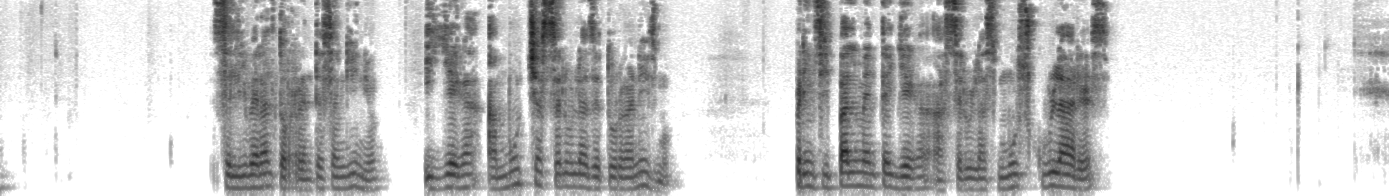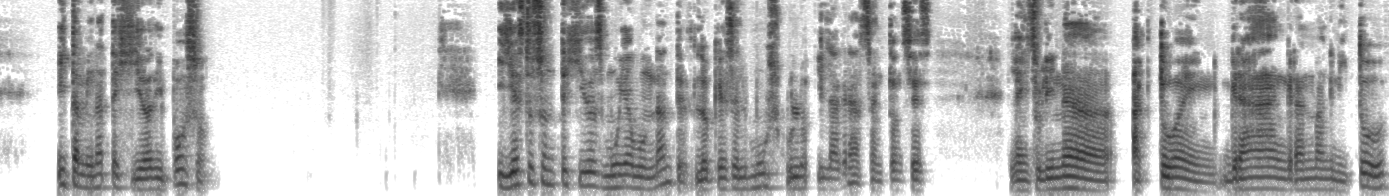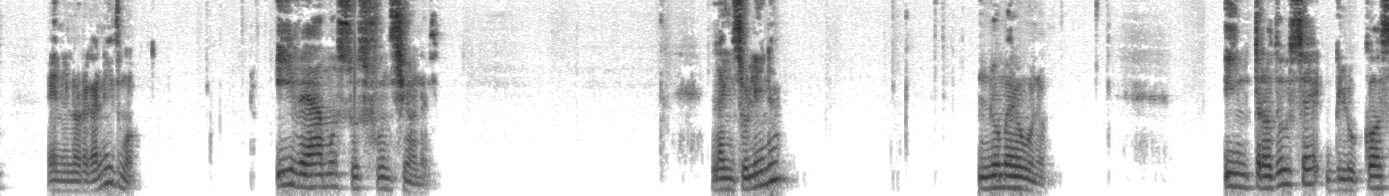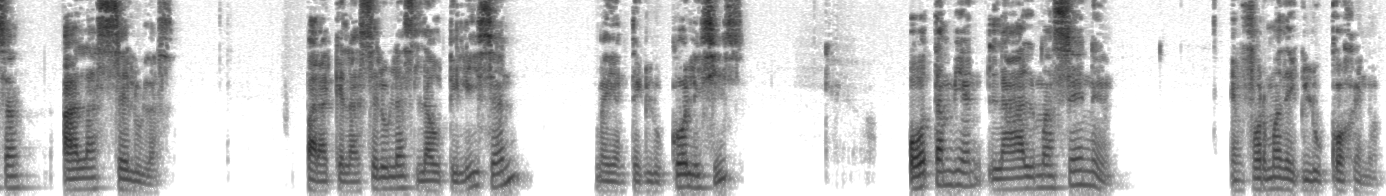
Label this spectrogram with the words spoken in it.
se libera al torrente sanguíneo y llega a muchas células de tu organismo. Principalmente llega a células musculares y también a tejido adiposo. Y estos son tejidos muy abundantes, lo que es el músculo y la grasa. Entonces, la insulina actúa en gran, gran magnitud en el organismo. Y veamos sus funciones. La insulina, número uno, introduce glucosa a las células para que las células la utilicen mediante glucólisis o también la almacenen en forma de glucógeno,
